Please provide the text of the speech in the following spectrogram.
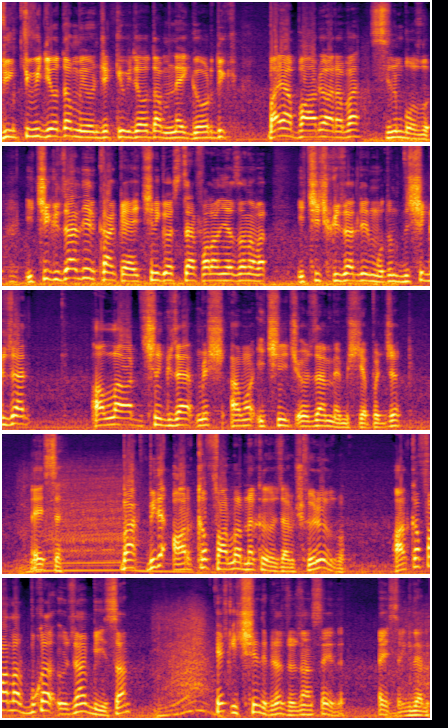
Dünkü videoda mı önceki videoda mı ne gördük. Baya bağırıyor araba sinir bozdu. İçi güzel değil kanka ya içini göster falan yazana var. İçi hiç güzel değil modun. Dışı güzel. Allah var dışını güzel yapmış ama içini hiç özenmemiş yapıcı. Neyse. Bak bir de arka farlar ne kadar özenmiş görüyor musun? Arka farlar bu kadar özen bir insan. Keşke içini de biraz özenseydi. Neyse gidelim.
